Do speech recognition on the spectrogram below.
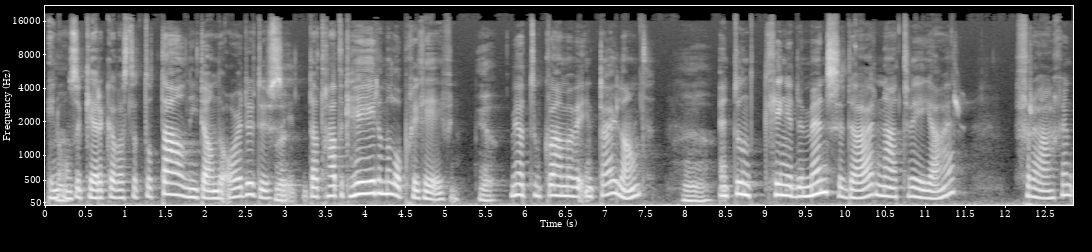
in Nee. onze kerken was dat totaal niet aan de orde. Dus Nee. dat had ik helemaal opgegeven. Ja, toen kwamen we in Thailand. Ja. En toen gingen de mensen daar na twee jaar vragen:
